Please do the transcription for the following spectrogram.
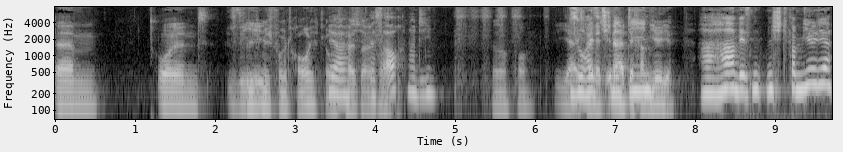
Ähm, und sie. Fühle ich mich voll traurig, glaube Ja, ich. ich Heißt weiß einfach. auch Nadine. Ja, Wieso ich heißt jetzt ich innerhalb der Nadine? Familie. Aha, wir sind nicht Familie.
